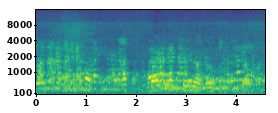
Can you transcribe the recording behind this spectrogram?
Thank you. 外国生的能吃一百块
